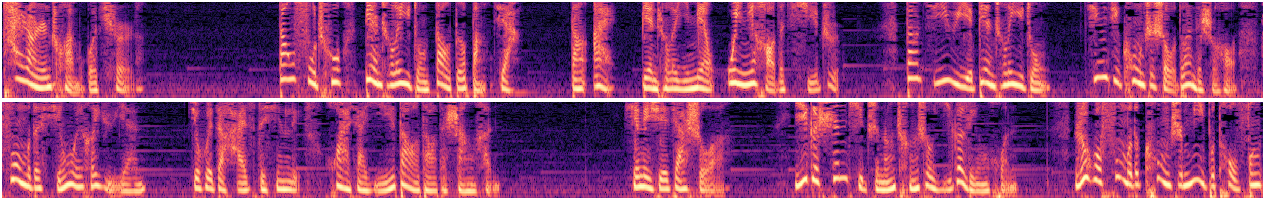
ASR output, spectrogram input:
太让人喘不过气儿了。当付出变成了一种道德绑架，当爱。变成了一面为你好的旗帜，当给予也变成了一种经济控制手段的时候，父母的行为和语言就会在孩子的心里画下一道道的伤痕。心理学家说，一个身体只能承受一个灵魂，如果父母的控制密不透风，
